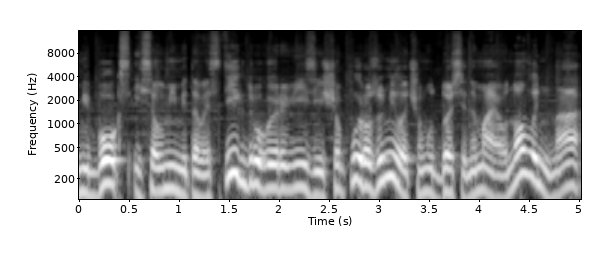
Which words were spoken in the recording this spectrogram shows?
Mi Box і Xiaomi Mi TV Stick другої ревізії, щоб ви розуміли, чому досі немає оновлень на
